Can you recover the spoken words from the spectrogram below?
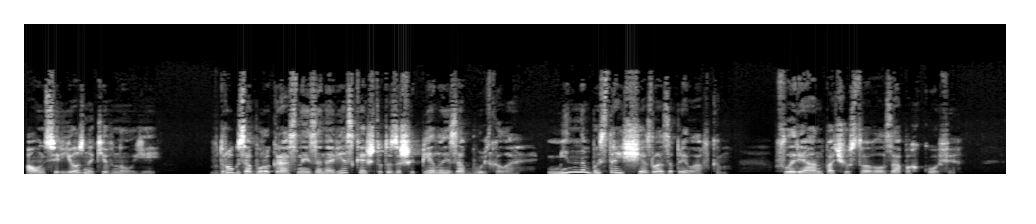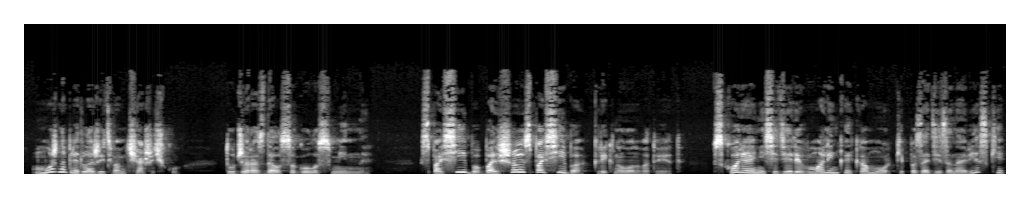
а он серьезно кивнул ей. Вдруг за буро-красной занавеской что-то зашипело и забулькало, Минна быстро исчезла за прилавком. Флориан почувствовал запах кофе. «Можно предложить вам чашечку?» Тут же раздался голос Минны. «Спасибо, большое спасибо!» — крикнул он в ответ. Вскоре они сидели в маленькой коморке позади занавески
